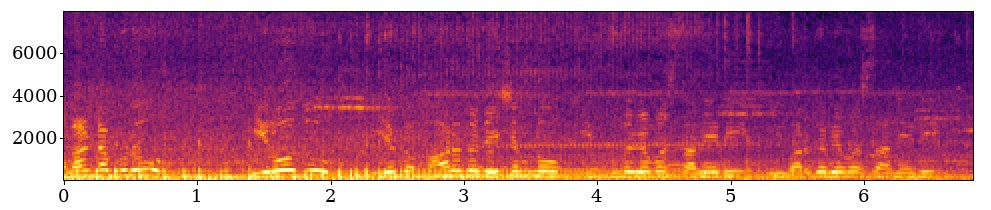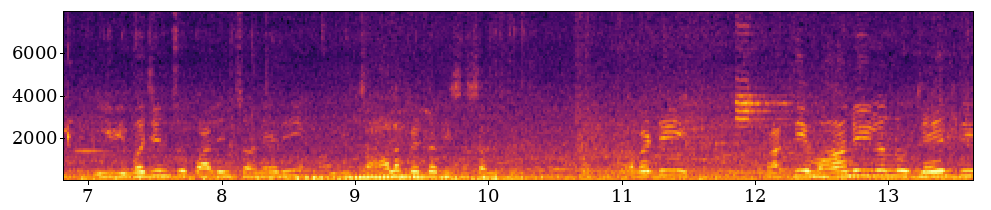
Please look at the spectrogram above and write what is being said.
అలాంటప్పుడు ఈరోజు ఈ యొక్క భారతదేశంలో ఈ కుల వ్యవస్థ అనేది ఈ వర్గ వ్యవస్థ అనేది ఈ విభజించు పాలించు అనేది ఇది చాలా పెద్ద విష సంస్కృతి. కాబట్టి ప్రతి మహనీయులను జయంతి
